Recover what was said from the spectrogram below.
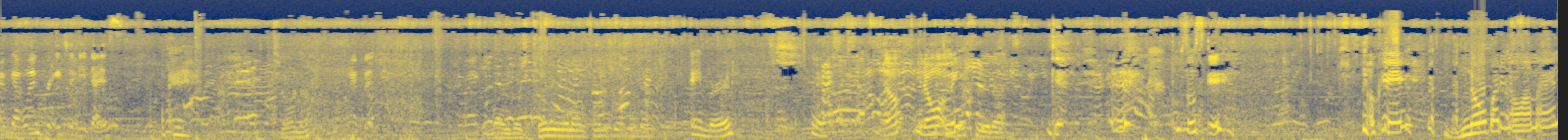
I've got one for each of you guys. Okay. Do Yeah, but Man, there's 21 on 21. Hey, bird. Hey. No, you don't want me? I'm so scared. Okay. Nobody know I'm in.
